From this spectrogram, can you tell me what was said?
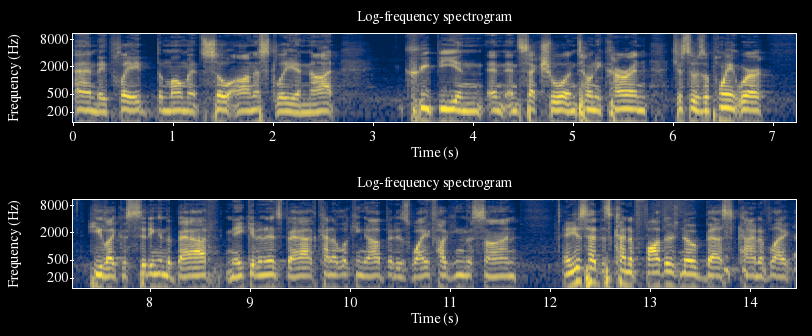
and they played the moment so honestly and not creepy and, and, and sexual. And Tony Curran, just there was a point where he like was sitting in the bath, naked in his bath, kind of looking up at his wife hugging the son. And he just had this kind of fathers know best kind of like,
